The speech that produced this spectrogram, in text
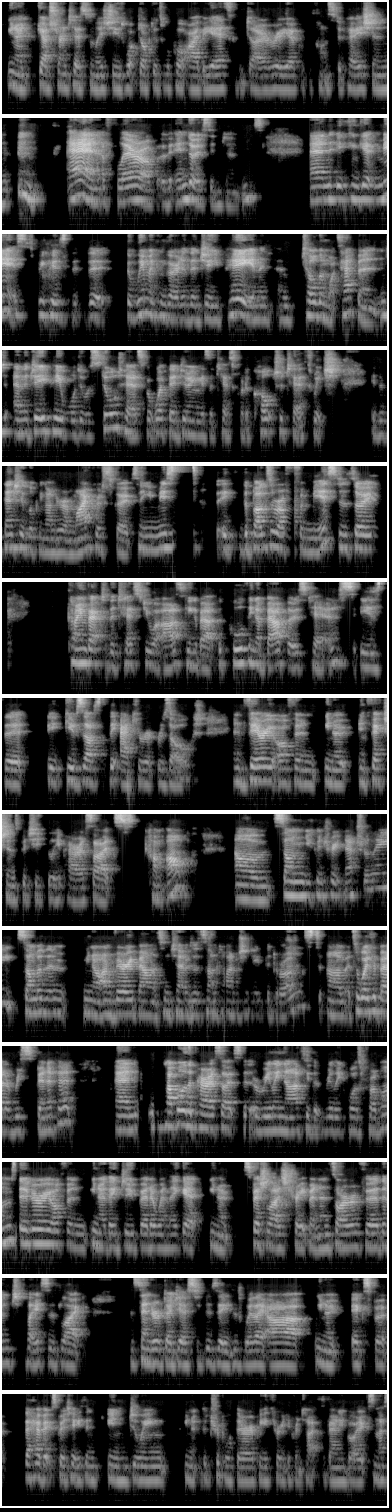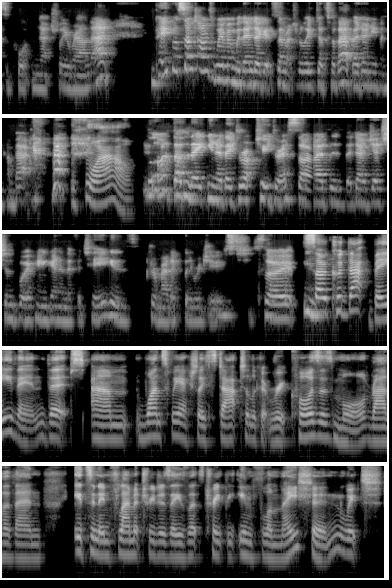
you know, gastrointestinal issues, what doctors will call IBS, diarrhea, constipation. and a flare up of endo symptoms. And it can get missed because the, the, the women can go to the GP and, and tell them what's happened, and the GP will do a stool test. But what they're doing is a test called a culture test, which is essentially looking under a microscope. So you miss it, the bugs are often missed, and so coming back to the test you were asking about, the cool thing about those tests is that it gives us the accurate result. And very often, you know, infections, particularly parasites, come up. Um, some you can treat naturally. Some of them, you know, I'm very balanced in terms of sometimes you need the drugs. Um, it's always about a risk benefit. And a couple of the parasites that are really nasty that really cause problems, they're very often, you know, they do better when they get, you know, specialized treatment. And so I refer them to places like the Center of Digestive Diseases where they are, you know, expert, they have expertise in, in doing, you know, the triple therapy, three different types of antibiotics, and I support them naturally around that. People sometimes women with endo get so much relief just for that they don't even come back. Wow. All of a sudden they you know they drop two dress sizes the digestion's working again and the fatigue is dramatically reduced. So so could that be then that um, once we actually start to look at root causes more rather than it's an inflammatory disease let's treat the inflammation which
